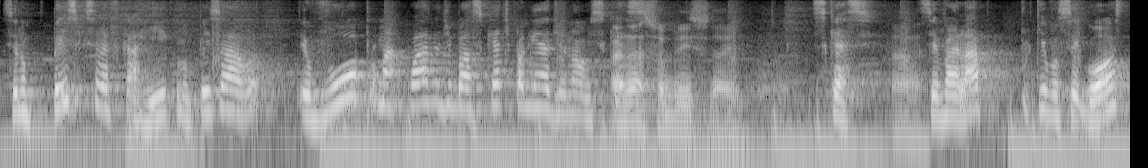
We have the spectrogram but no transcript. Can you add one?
Você não pensa que você vai ficar rico, não pensa, ah, eu vou para uma quadra de basquete para ganhar dinheiro. Não, esquece. Mas não é sobre isso daí. Esquece. Ah. Você vai lá porque você gosta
